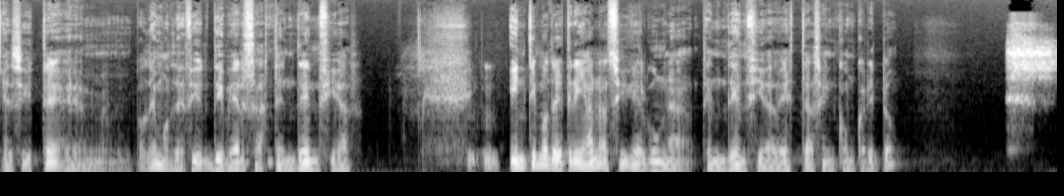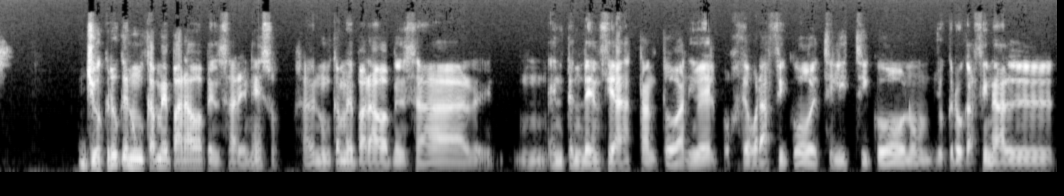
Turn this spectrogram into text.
existe, eh, podemos decir, diversas tendencias ¿Íntimo de Triana sigue alguna tendencia de estas en concreto? Yo creo que nunca me he parado a pensar en eso, ¿sabes? Nunca me he parado a pensar en tendencias tanto a nivel pues, geográfico, estilístico, ¿no? Yo creo que al final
